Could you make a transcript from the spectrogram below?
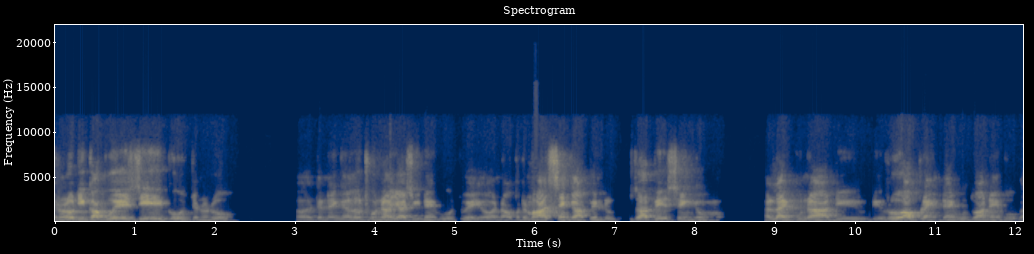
ကျွန်တော်တို့ဒီကောက်ွယ်ဈေးကိုကျွန်တော်တို့အဲတနိုင်ငံလုံးထုံးနှံရရှိနိုင်ဖို့အတွက်ရောတော့ပထမအဆင့်ကဘယ်လိုဦးစားပေးအဆင့်ကိုအလိုက်ခုနဒီဒီ roll out plan အတိုင်းကိုသွားနိုင်ဖို့က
